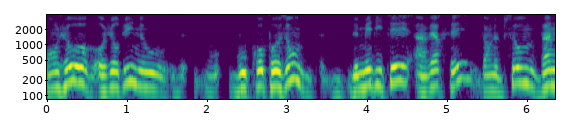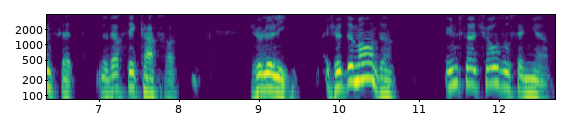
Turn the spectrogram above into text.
Bonjour, aujourd'hui nous vous proposons de méditer un verset dans le psaume 27, le verset 4. Je le lis. Je demande une seule chose au Seigneur,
